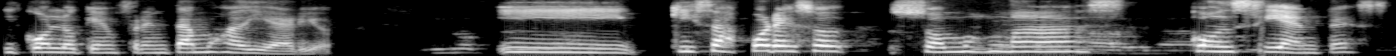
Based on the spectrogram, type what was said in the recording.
y con lo que enfrentamos a diario. Y quizás por eso somos más conscientes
